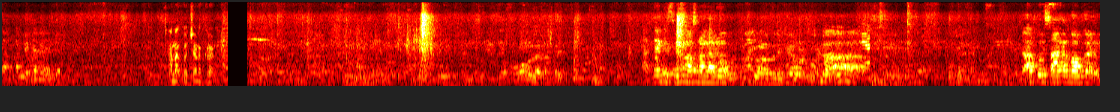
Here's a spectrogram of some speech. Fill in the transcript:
సంతకం పెట్టారు. అన్న కొంచెం వెనక్కి అద్దంకి శ్రీనివాసరావు గారు. దాపూరి సాగర్ బాబు గారు.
